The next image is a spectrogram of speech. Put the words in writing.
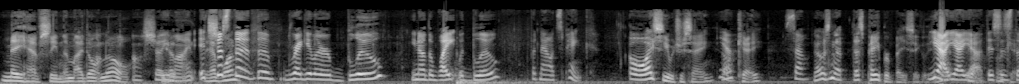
May have seen them. I don't know. I'll show They you have- mine. It's just one? the the regular blue. You know the white with blue, but now it's pink. Oh, I see what you're saying. Yeah. Okay. So Now isn't that that's paper basically? yeah, right? yeah, yeah. This is okay. Hmm.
